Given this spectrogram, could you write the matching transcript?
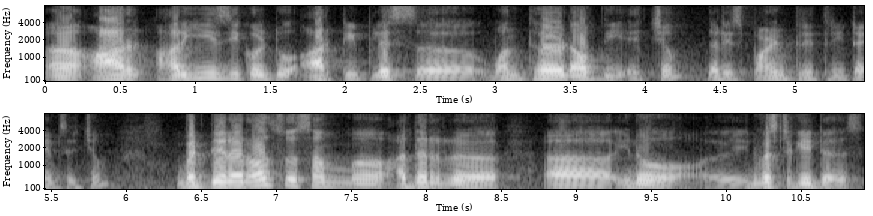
uh, R, Re is equal to RT plus uh, one third of the HM that is 0.33 times HM but there are also some uh, other uh, uh, you know investigators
